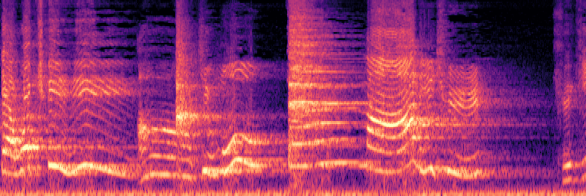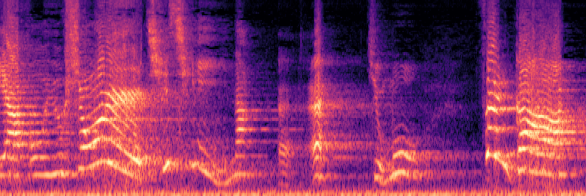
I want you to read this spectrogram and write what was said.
带我去。啊，舅母，哪里去？去家父与生儿提亲呢。哎，舅母，怎敢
